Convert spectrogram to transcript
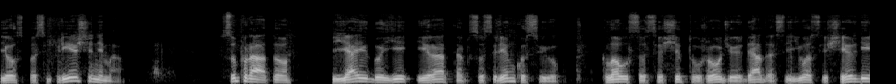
jos pasipriešinimą. Suprato, jeigu ji yra tarp susirinkusiųjų, klausosi šitų žodžių ir dedasi juos į širdį,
